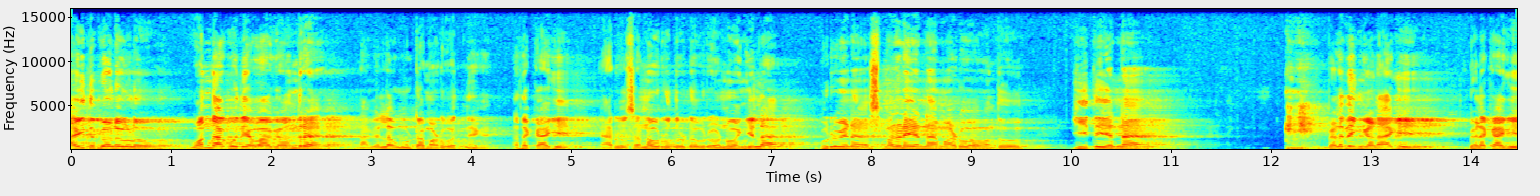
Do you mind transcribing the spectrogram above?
ಐದು ಬೇಳುಗಳು ಒಂದಾಗೋದು ಯಾವಾಗ ಅಂದ್ರೆ ನಾವೆಲ್ಲ ಊಟ ಮಾಡುವ ಹೊತ್ನ್ಯಾಗ. ಅದಕ್ಕಾಗಿ ಯಾರು ಸಣ್ಣವರು ದೊಡ್ಡವರು ಅನ್ನುವಂಗಿಲ್ಲ, ಗುರುವಿನ ಸ್ಮರಣೆಯನ್ನು ಮಾಡುವ ಒಂದು ಗೀತೆಯನ್ನು ಬೆಳದಿಂಗಳಾಗಿ ಬೆಳಕಾಗಿ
